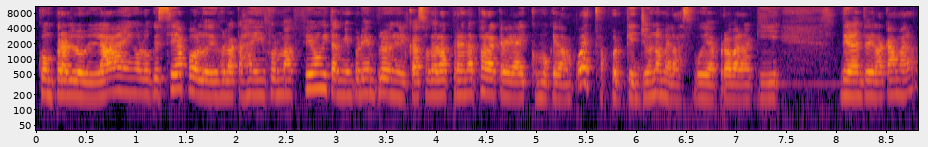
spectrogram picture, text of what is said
comprarlo online o lo que sea, pues lo dejo en la caja de información y también, por ejemplo, en el caso de las prendas para que veáis cómo quedan puestas, porque yo no me las voy a probar aquí delante de la cámara,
